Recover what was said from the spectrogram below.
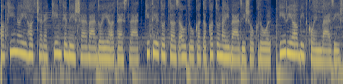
A kínai hadsereg kémkedéssel vádolja a Teslát, kitiltotta az autókat a katonai bázisokról, írja a Bitcoin bázis.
